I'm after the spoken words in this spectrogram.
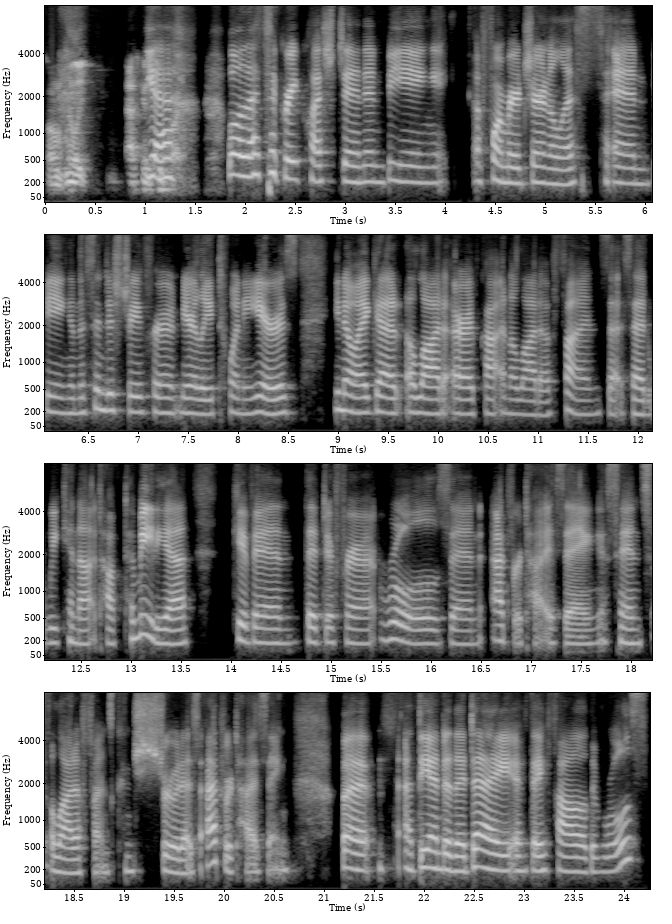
So I'm really asking. Yeah, well, that's a great question. And being a former journalist and being in this industry for nearly 20 years, you know, I get a lot, or I've gotten a lot of funds that said we cannot talk to media given the different rules and advertising, since a lot of funds construe it as advertising. But at the end of the day, if they follow the rules,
